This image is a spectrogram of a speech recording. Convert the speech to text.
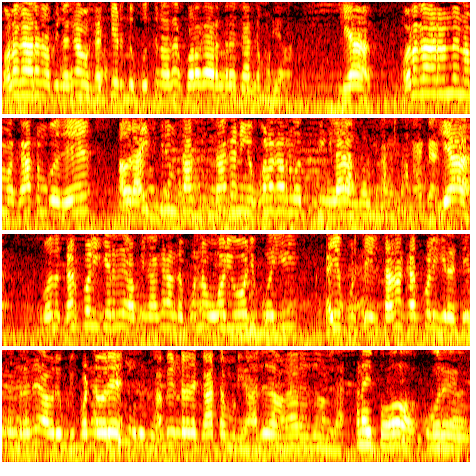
கொலகாரன் அப்படின்னாக்க அவன் கத்தி எடுத்து குத்துனாதான் கொலகாரன்றதை காட்ட முடியும். இல்லையா? கொலகாரன்னு நம்ம காட்டும் போது அவர் ஐஸ்கிரீம் சாப்பிட்டுருந்தாக்க நீங்க கொலகாரன் ஒத்துப்பீங்களா? இல்லையா? இப்போ வந்து கற்பழிக்கிறது அப்படின்னாக்க அந்த பொண்ணை ஓடி ஓடி போய் கையை பிடிச்சி இழுத்தாதான் கற்பழிக்கிற சீன்ன்றது அவர் இப்படிப்பட்டவர் அப்படின்றத காட்ட முடியும். அதுதான் வேற எதுவும் இல்ல. ஆனா இப்போ ஒரு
